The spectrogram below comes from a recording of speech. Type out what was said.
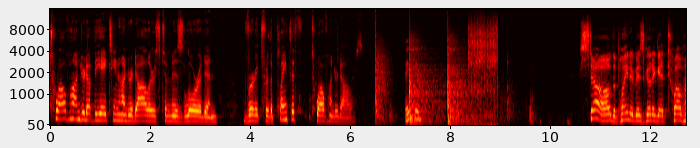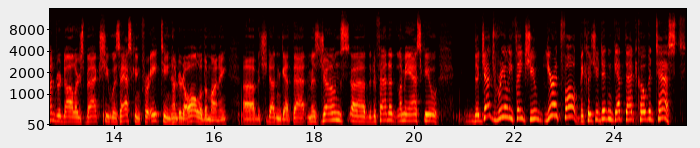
twelve hundred of the eighteen hundred dollars to Ms. Loriden. Verdict for the plaintiff: twelve hundred dollars. Thank you. So the plaintiff is going to get twelve hundred dollars back. She was asking for $1,800, all of the money, uh, but she doesn't get that. Ms. Jones, uh, the defendant. Let me ask you: The judge really thinks you you're at fault because you didn't get that COVID test.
